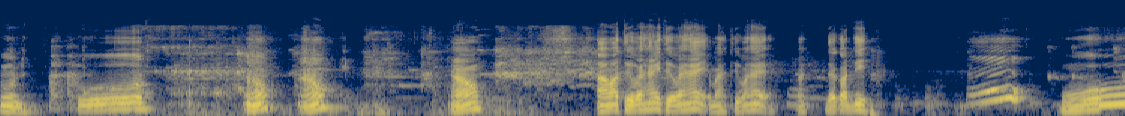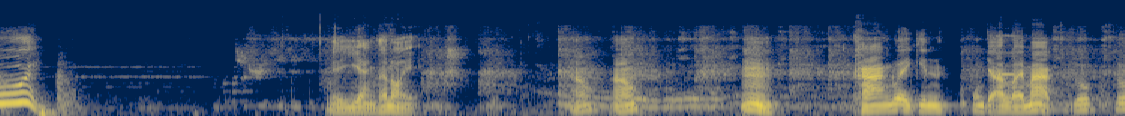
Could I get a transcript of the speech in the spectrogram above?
หุ่นโอ้เอาเอาเอาเอามาถือไว้ให้ ถือไว้ให้ มา ถือไว้ให้ มา เดี๋ยวก่อนดิ โอ้ยอย่าแย่งซะหน่อย เอาเอาอืม คางด้วยกิน คงจะอร่อยมาก ดู ดู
